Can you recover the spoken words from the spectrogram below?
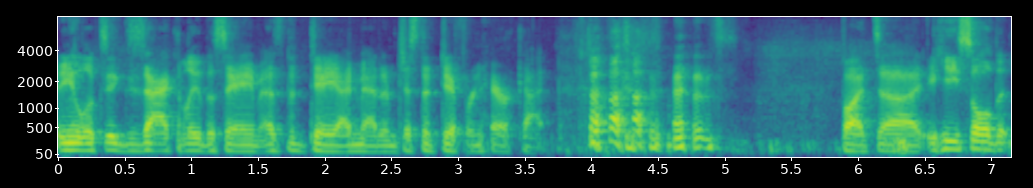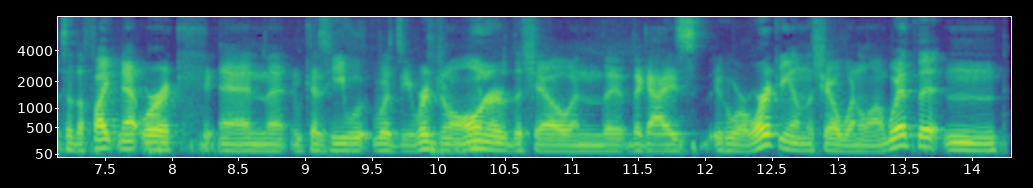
and he looks exactly the same as the day I met him, just a different haircut. but uh, he sold it to the Fight Network, and because he w- was the original owner of the show, and the, the guys who were working on the show went along with it, and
